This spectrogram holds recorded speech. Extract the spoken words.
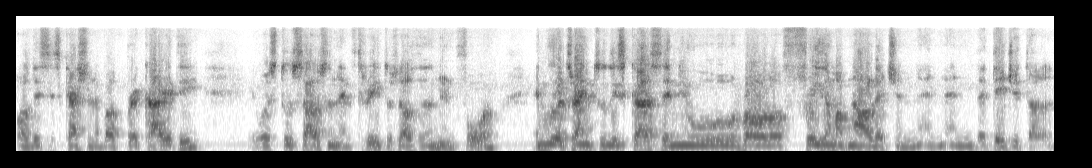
all this discussion about precarity. It was 2003, 2004 and we were trying to discuss the new role of freedom of knowledge and, and, and the digital.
